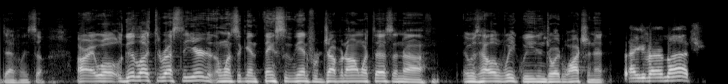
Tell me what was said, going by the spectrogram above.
Definitely so. All right. Well, good luck the rest of the year. And once again, thanks again for jumping on with us. And uh, it was a hell of a week. We enjoyed watching it. Thank you very much.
